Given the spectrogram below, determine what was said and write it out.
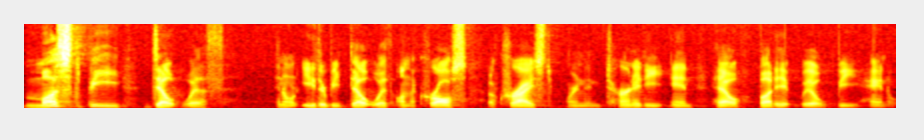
must be dealt with, and it will either be dealt with on the cross of Christ or in eternity in hell, but it will be handled.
